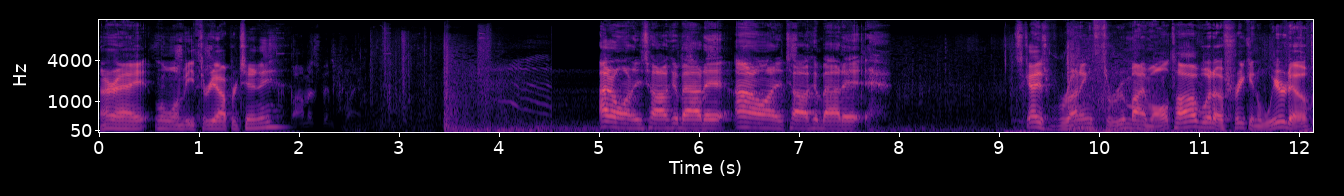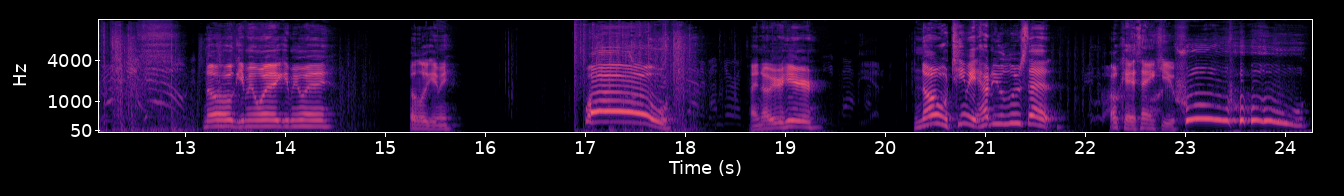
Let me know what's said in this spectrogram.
All right, little 1v3 opportunity. I don't want to talk about it. I don't want to talk about it. This guy's running through my Molotov? What a freaking weirdo. No, give me away, give me away. Don't look at me. Whoa! I know you're here. No, teammate, how do you lose that? Okay, thank you. Whoo!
